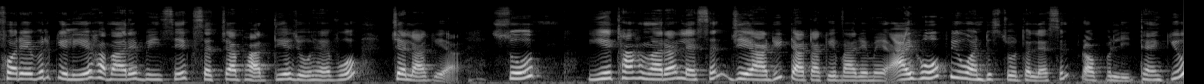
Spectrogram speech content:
फॉर एवर के लिए हमारे बीच से एक सच्चा भारतीय जो है वो चला गया। सो so, ये था हमारा lesson J R D Tata के बारे में। I hope you understood the lesson properly thank you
